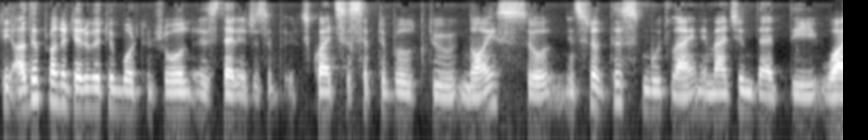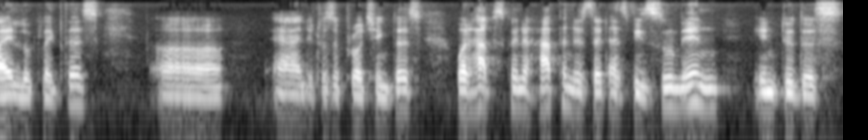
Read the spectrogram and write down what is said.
the other product derivative mode control is that it is a, it's quite susceptible to noise. So instead of this smooth line, imagine that the Y looked like this, uh, and it was approaching this. What happens going to happen is that as we zoom in into this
